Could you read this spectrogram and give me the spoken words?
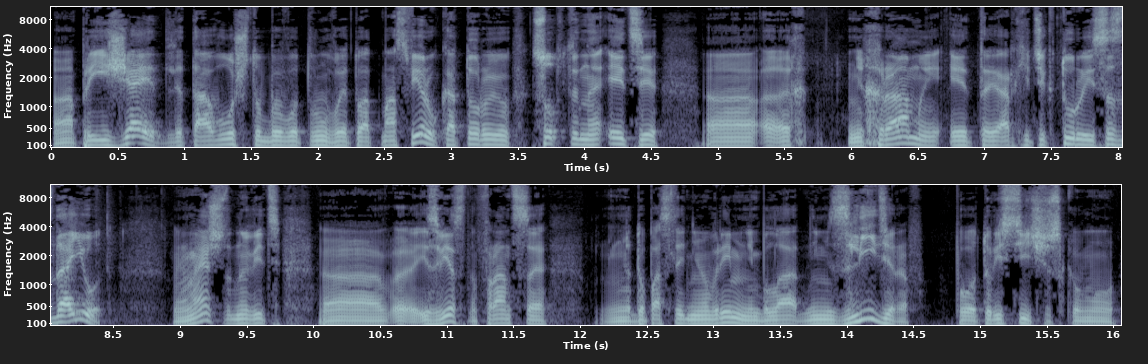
а, приезжает для того, чтобы вот в эту атмосферу, которую, собственно, эти а, храмы, эта архитектура и создает. Понимаешь, но ведь известно, Франция до последнего времени была одним из лидеров по туристическому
